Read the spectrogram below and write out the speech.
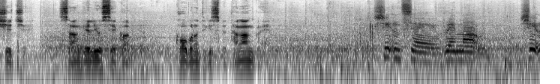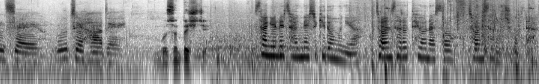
시체. 상헬리오스의 검이다. 커버넌트 기습에 당한 거야. 시은세 레마우 시은세 우테하데 무슨 뜻이지? 상일리 장례식 기도문이야. 전사로 태어나서 전사로 죽었다.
